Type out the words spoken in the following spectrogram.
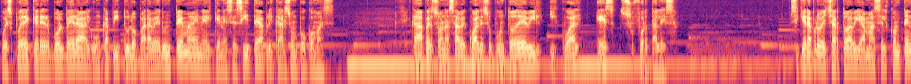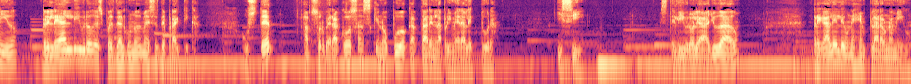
pues puede querer volver a algún capítulo para ver un tema en el que necesite aplicarse un poco más. Cada persona sabe cuál es su punto débil y cuál es su fortaleza. Si quiere aprovechar todavía más el contenido, relea el libro después de algunos meses de práctica. Usted absorberá cosas que no pudo captar en la primera lectura. Y si este libro le ha ayudado, regálele un ejemplar a un amigo.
